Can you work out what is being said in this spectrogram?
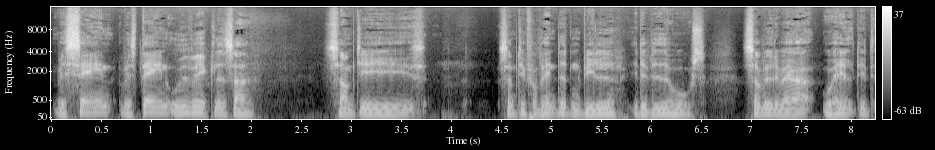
hvis, sagen, hvis dagen udviklede sig, som de, som de forventede den ville i det hvide hus, så ville det være uheldigt,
